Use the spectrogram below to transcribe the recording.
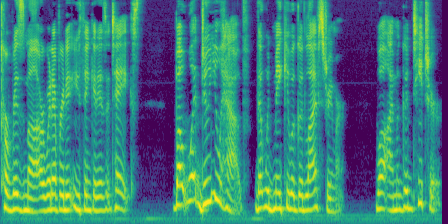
charisma or whatever you think it is it takes. But what do you have that would make you a good live streamer? Well, I'm a good teacher,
